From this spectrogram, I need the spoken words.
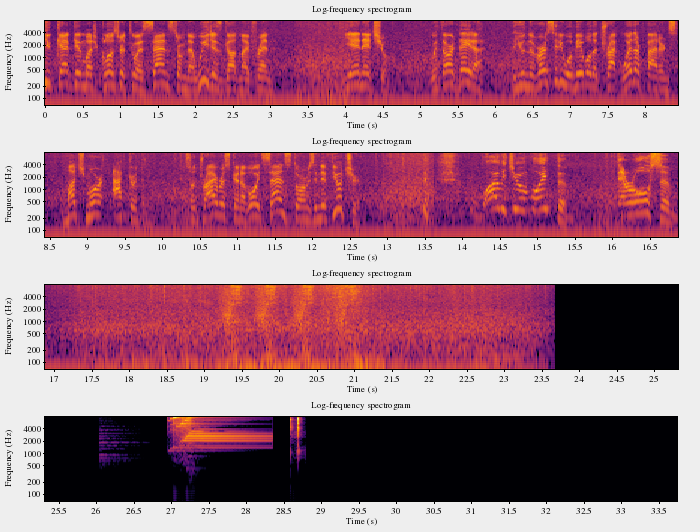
You can't get much closer to a sandstorm than we just got, my friend. Bien hecho. With our data, the university will be able to track weather patterns much more accurately, so drivers can avoid sandstorms in the future. Why would you avoid them? They're awesome.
